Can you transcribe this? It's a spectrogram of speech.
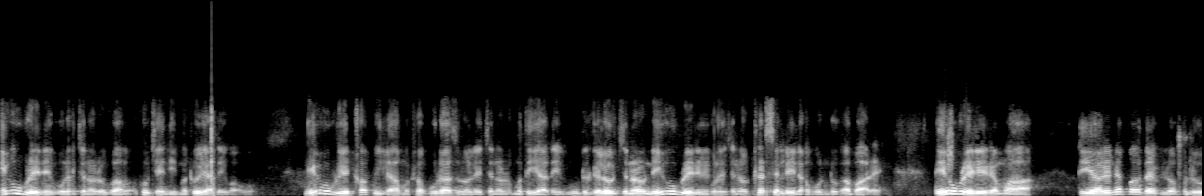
နေဥပဒေတွေကိုလည်းကျွန်တော်တို့ကအခုချိန်ထိမတွေ့ရသေးပါဘူး။နေဥပဒေထွက်ပြီလားမထွက်ဘူးလားဆိုတော့လည်းကျွန်တော်တို့မသိရသေးဘူး။တကယ်လို့ကျွန်တော်တို့နေဥပဒေတွေကိုလည်းကျွန်တော်ထက်ဆင့်လေ့လာဖို့လိုအပ်ပါတယ်။နေဥပဒေတွေထဲမှာ ဒီဟာတွေနဲ့ပတ်သက်ပြီးတော့ဘယ်လို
